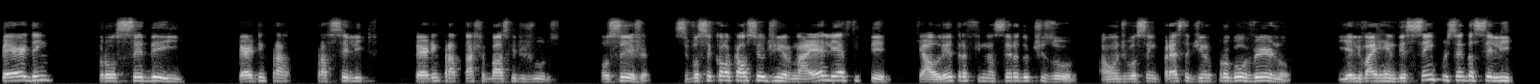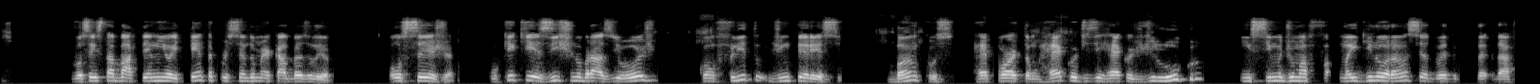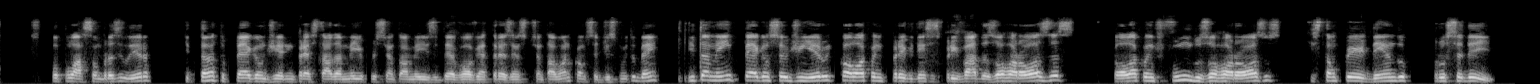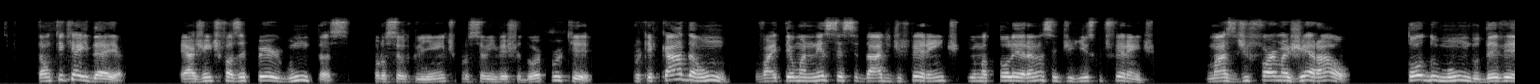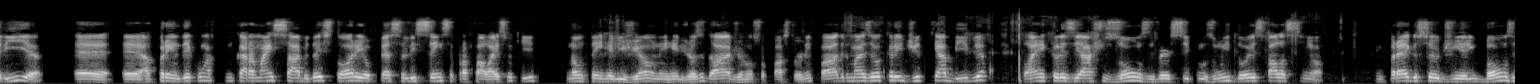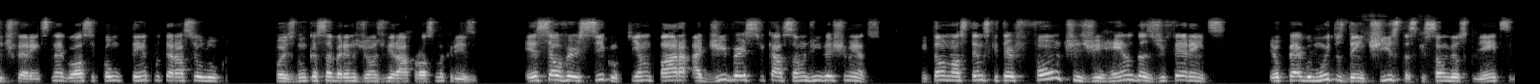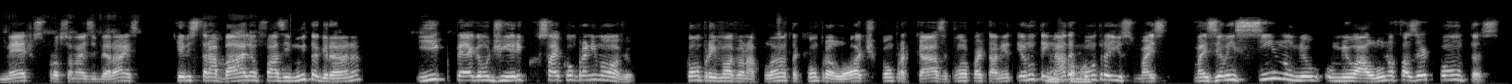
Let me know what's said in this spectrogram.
perdem para o CDI, perdem para a Selic, perdem para a taxa básica de juros. Ou seja, se você colocar o seu dinheiro na LFT, que é a letra financeira do Tesouro, onde você empresta dinheiro para o governo e ele vai render 100% da Selic, você está batendo em 80% do mercado brasileiro. Ou seja, o que, que existe no Brasil hoje? Conflito de interesse. Bancos reportam recordes e recordes de lucro em cima de uma, uma ignorância do, da, da população brasileira, que tanto pegam dinheiro emprestado a meio por cento ao mês e devolvem a 300% ao ano, como você disse muito bem, e também pegam seu dinheiro e colocam em previdências privadas horrorosas, colocam em fundos horrorosos que estão perdendo para o CDI. Então, o que, que é a ideia? É a gente fazer perguntas para o seu cliente, para o seu investidor. Por quê? Porque cada um vai ter uma necessidade diferente e uma tolerância de risco diferente. Mas, de forma geral, todo mundo deveria é, é, aprender com, a, com o cara mais sábio da história, e eu peço licença para falar isso aqui. Não tem religião nem religiosidade, eu não sou pastor nem padre, mas eu acredito que a Bíblia, lá em Eclesiastes 11, versículos 1 e 2, fala assim: ó, empregue o seu dinheiro em bons e diferentes negócios e com o tempo terá seu lucro, pois nunca saberemos de onde virá a próxima crise. Esse é o versículo que ampara a diversificação de investimentos. Então, nós temos que ter fontes de rendas diferentes. Eu pego muitos dentistas, que são meus clientes, médicos, profissionais liberais, que eles trabalham, fazem muita grana e pegam o dinheiro e saem comprando imóvel. Compra imóvel na planta, compra lote, compra casa, compra apartamento. Eu não tenho Muito nada contra isso, mas, mas eu ensino o meu, o meu aluno a fazer contas.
